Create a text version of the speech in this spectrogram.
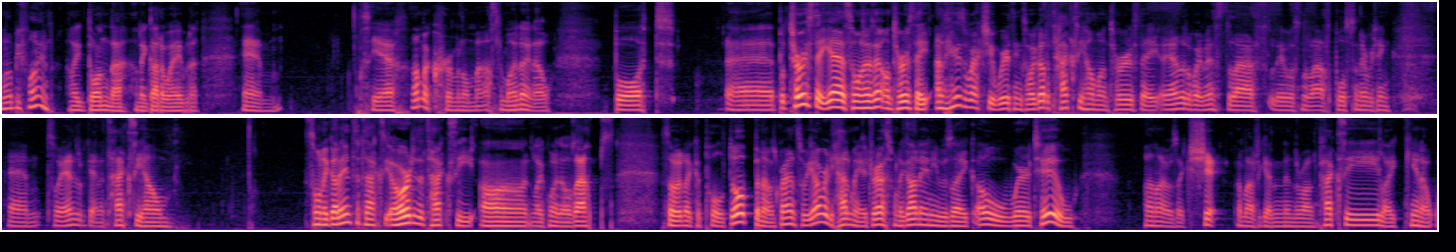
and I'll be fine. And I done that, and I got away with it. Um, so yeah, I'm a criminal mastermind, I know. But uh, but Thursday, yeah. So when I was out on Thursday, and here's actually a weird thing. So I got a taxi home on Thursday. I ended up I missed the last Luas and the last bus and everything. Um, so I ended up getting a taxi home. So when I got into the taxi, I ordered a taxi on like one of those apps. So like it pulled up and I was grand. So he already had my address. When I got in, he was like, "Oh, where to?" And I was like, "Shit, I'm after getting in the wrong taxi." Like you know,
